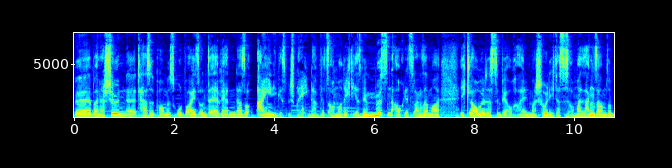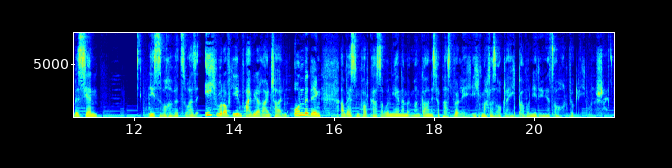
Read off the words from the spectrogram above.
äh, bei einer schönen äh, Tasse Pommes rot-weiß und äh, werden da so einiges besprechen. Da wird's auch mal richtig. Also wir müssen auch jetzt langsam mal, ich glaube, das sind wir auch allen mal schuldig, dass es auch mal langsam so ein bisschen Nächste Woche wird so. Also ich würde auf jeden Fall wieder reinschalten. Unbedingt. Am besten Podcast abonnieren, damit man gar nichts verpasst. Wirklich. Ich mache das auch gleich. Ich abonniere den jetzt auch. Wirklich. Ohne Scheiß.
